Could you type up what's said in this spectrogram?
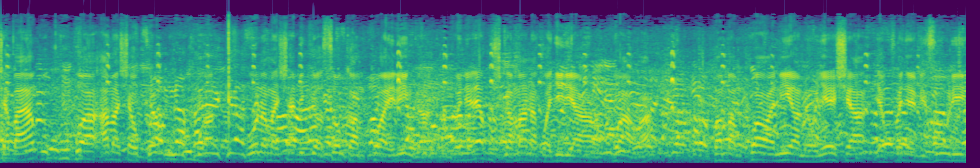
Shaba yangu kubwa ama shauku yangu kubwa kuona mashabiki wa soka mkoa wa Iringa kuendelea kushikamana kwa ajili ya Mkwawa, kwamba Mkwawa nia ameonyesha ya kufanya vizuri,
